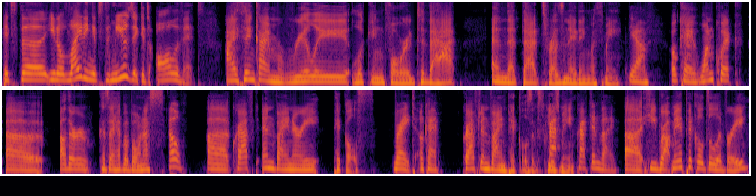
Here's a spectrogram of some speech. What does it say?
it's the, you know, lighting, it's the music, it's all of it. I think I'm really looking forward to that and that that's resonating with me. Yeah. Okay, one quick uh, other because I have a bonus. Oh, Uh, Craft and Vinery pickles. right. Okay. Craft and Vine pickles. Excuse Craft, me. Craft and Vine. Uh, he brought me a pickle delivery,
